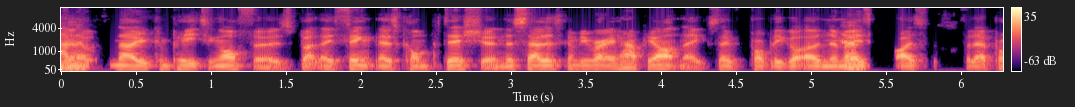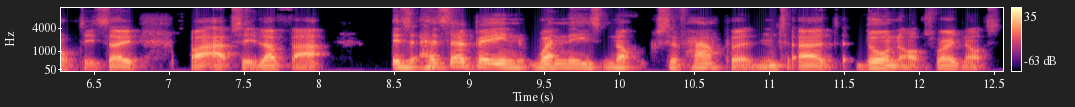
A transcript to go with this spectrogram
and Yeah. there was no competing offers, but they think there's competition, the seller's going to be very happy, aren't they? Because they've probably got an amazing price for their property. So I absolutely love that. Is has there been when these knocks have happened, uh, door knocks, road knocks,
